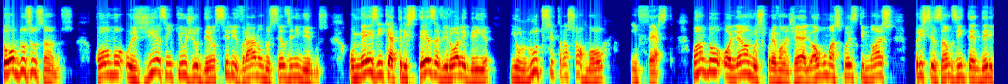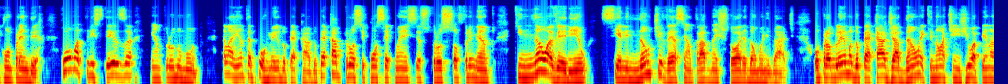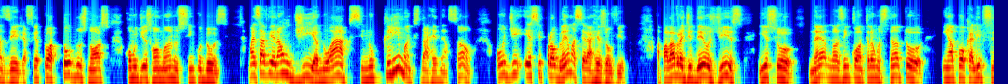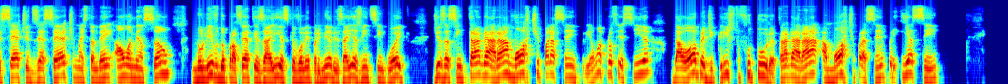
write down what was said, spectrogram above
todos os anos, como os dias em que os judeus se livraram dos seus inimigos, o mês em que a tristeza virou alegria e o luto se transformou em festa. Quando olhamos para o Evangelho, algumas coisas que nós precisamos entender e compreender. Como a tristeza entrou no mundo? Ela entra por meio do pecado. O pecado trouxe consequências, trouxe sofrimento, que não haveriam se ele não tivesse entrado na história da humanidade. O problema do pecado de Adão é que não atingiu apenas ele, afetou a todos nós, como diz Romanos 5,12. Mas haverá um dia, no ápice, no clímax da redenção, onde esse problema será resolvido. A palavra de Deus diz, isso né, nós encontramos tanto em Apocalipse 7, 17, mas também há uma menção no livro do profeta Isaías, que eu vou ler primeiro, Isaías 25, 8, diz assim, tragará a morte para sempre. É uma profecia da obra de Cristo futura, tragará a morte para sempre e assim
